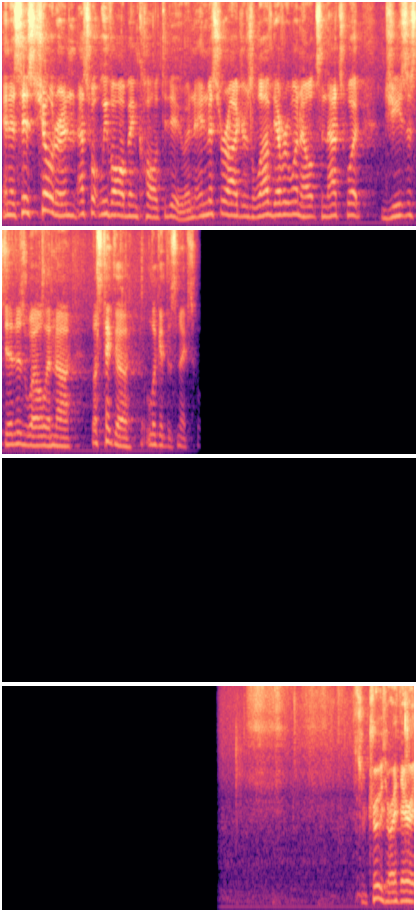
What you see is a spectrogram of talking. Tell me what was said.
And as his children, that's what we've all been called to do. And, and Mr. Rogers loved everyone else, and that's what Jesus did as well. And uh, let's take a look at this next. Some truth right there?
